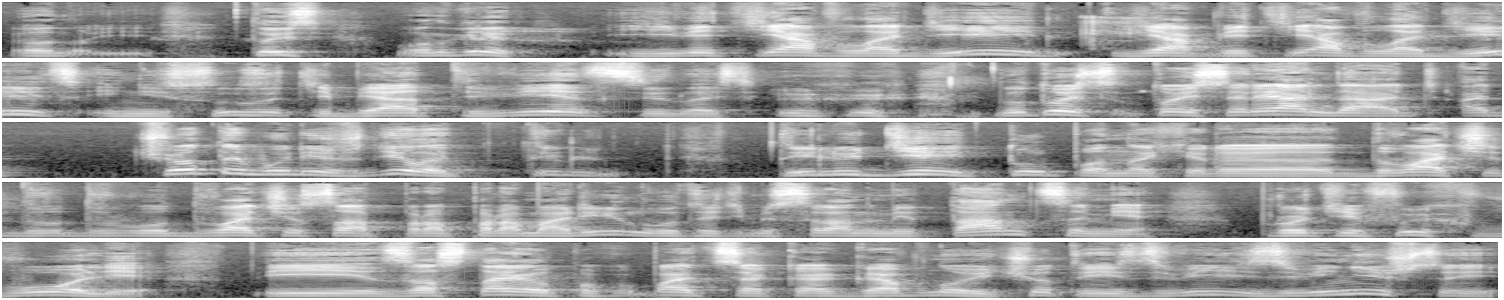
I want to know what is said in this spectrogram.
То есть он говорит, и ведь я владею, я, ведь я владелец и несу за тебя ответственность. Ну, то есть, то есть реально, а, а что ты будешь делать? Ты людей тупо нахер э, два, два, два часа проморил вот этими сраными танцами против их воли и заставил покупать всякое говно, и что ты извинишься?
